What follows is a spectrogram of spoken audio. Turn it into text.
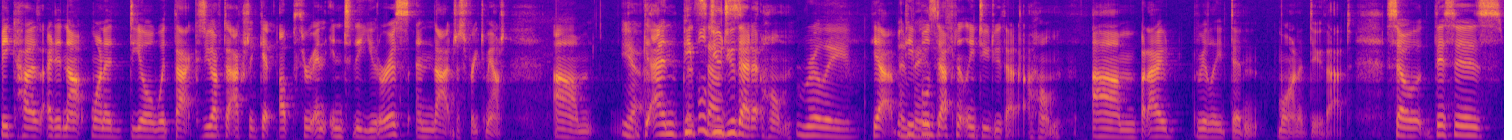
because I did not want to deal with that because you have to actually get up through and into the uterus, and that just freaked me out. Um, yeah. and people do do that at home. Really Yeah, people definitely do do that at home. Um, but I really didn't want to do that. So this is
